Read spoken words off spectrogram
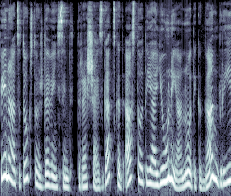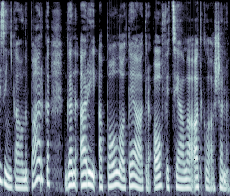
pienāca 1903. gads, kad 8. jūnijā notika gan Grīziņkalna parka, gan arī Apollo teātra oficiālā atklāšana.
